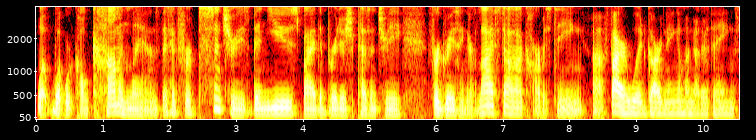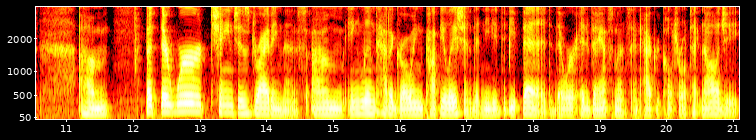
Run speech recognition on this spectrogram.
what, what were called common lands that had for centuries been used by the British peasantry for grazing their livestock, harvesting uh, firewood, gardening, among other things. Um, but there were changes driving this. Um, England had a growing population that needed to be fed. There were advancements in agricultural technology.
